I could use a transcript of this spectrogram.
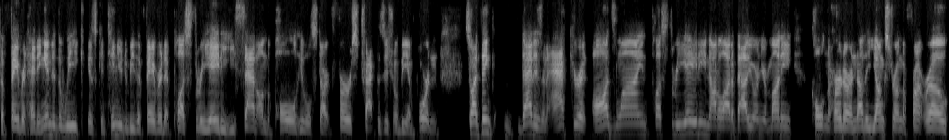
the favorite heading into the week, is continued to be the favorite at plus 380. He sat on the pole. He will start first. Track position will be important. So, I think that is an accurate odds line, plus 380, not a lot of value on your money. Colton Herta, another youngster on the front row,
